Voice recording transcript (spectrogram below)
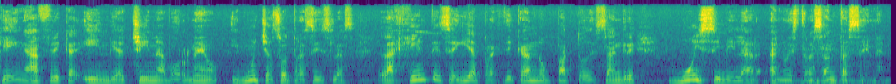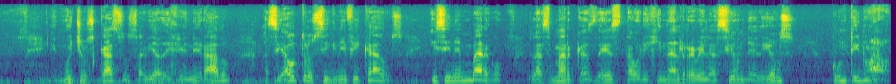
que en África, India, China, Borneo y muchas otras islas, la gente seguía practicando un pacto de sangre muy similar a nuestra Santa Cena. En muchos casos había degenerado hacia otros significados y sin embargo las marcas de esta original revelación de Dios continuaban.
